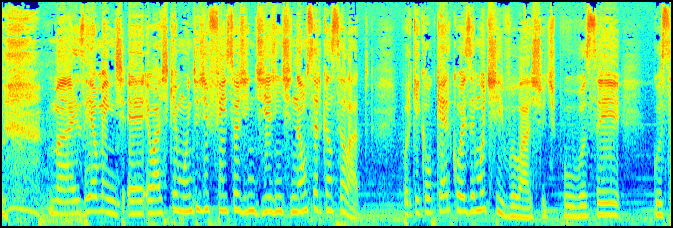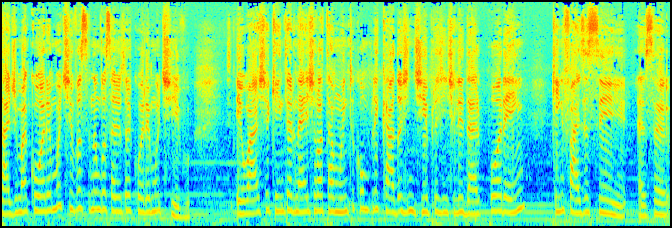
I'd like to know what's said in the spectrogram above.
mas realmente, é, eu acho que é muito difícil hoje em dia a gente não ser cancelado. Porque qualquer coisa é motivo, eu acho. Tipo, você gostar de uma cor é motivo, você não gostar de outra cor é motivo eu acho que a internet ela tá muito complicada hoje em dia pra gente lidar, porém, quem faz esse, essa,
